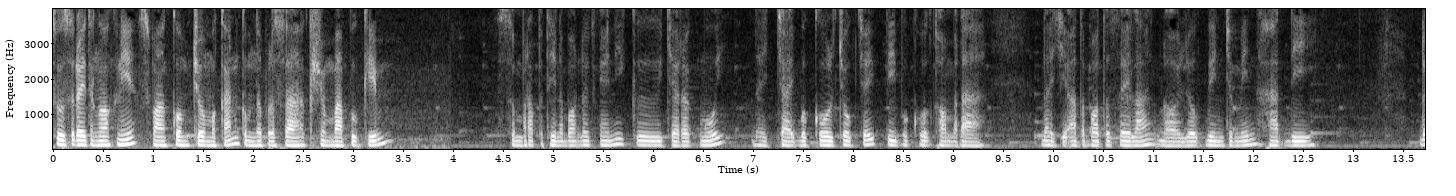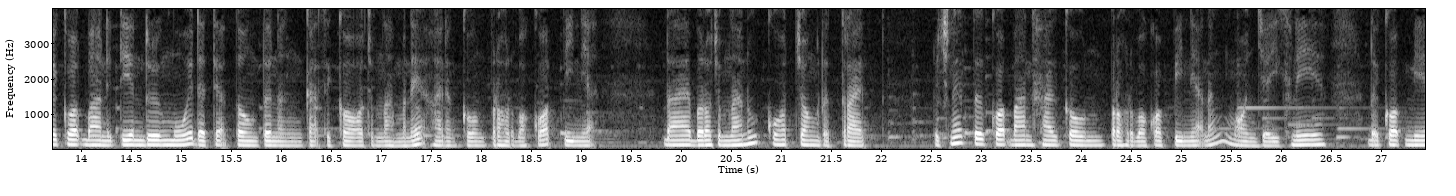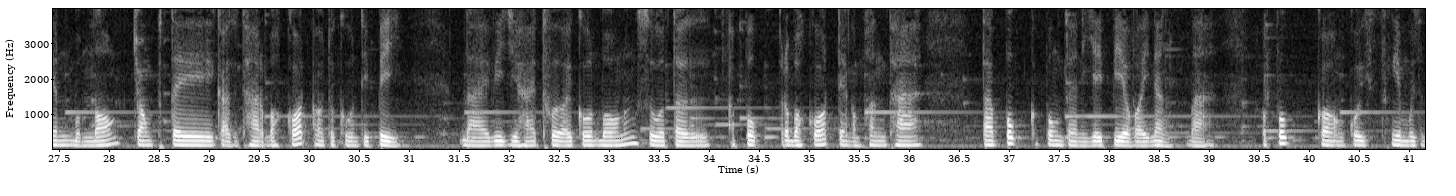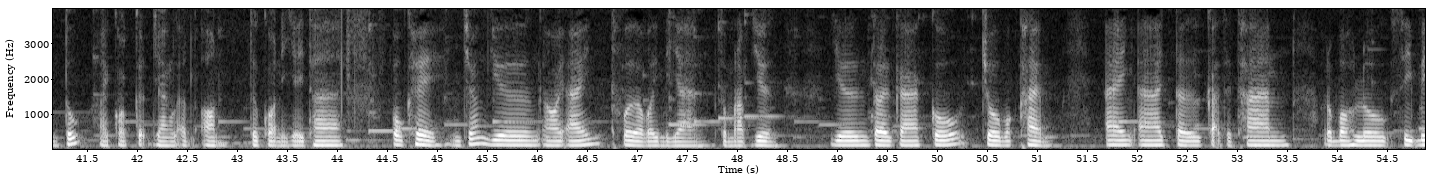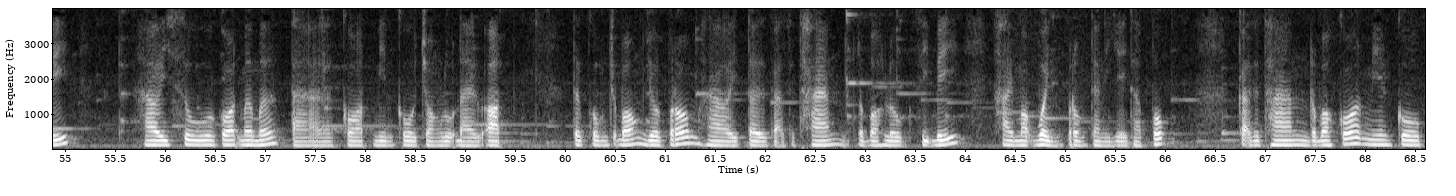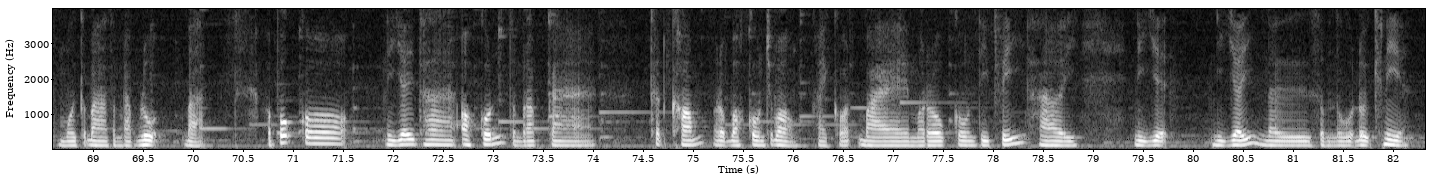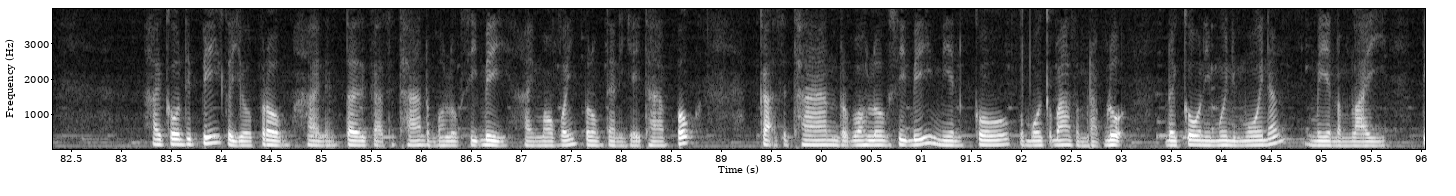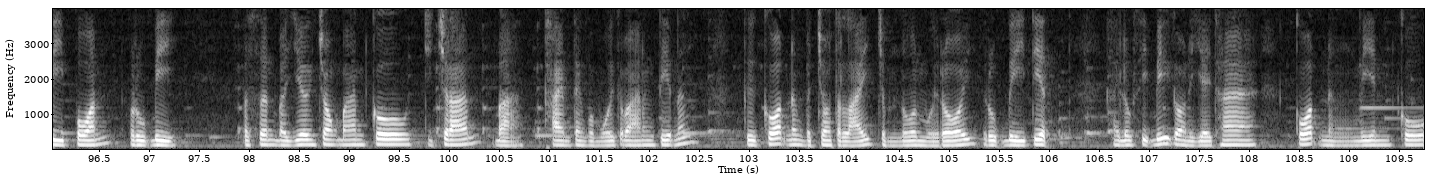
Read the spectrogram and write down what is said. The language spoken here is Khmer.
សួស្តីទាំងអស់គ្នាស្វាគមន៍ចូលមកកាន់គំនិតប្រសាខ្ញុំបាទពូគឹមសម្រាប់ប្រធានបទនៅថ្ងៃនេះគឺចរិតមួយដែលចែកបុគ្គលជោគជ័យពីបុគ្គលធម្មតា ដែលជាអត្ថបទសរសេរឡើងដោយលោក Benjamin Hardy ដែលគាត់បាននិទានរឿងមួយដែលតាក់ទងទៅនឹងកសិករចំណាស់ម្នាក់ហើយនឹងកូនប្រុសរបស់គាត់ពីរនាក់ដែលបរិសុទ្ធចំណាស់នោះគាត់ចង់រត្រែតដូច្នេះទើបគាត់បានហៅកូនប្រុសរបស់គាត់ពីរនាក់ហ្នឹងមកនិយាយគ្នា ដោយគាត់មានបំណងចង់ផ្ទេរកសិដ្ឋានរបស់គាត់ឲ្យទៅកូនទី2ដែលវាជាហេតុធ្វើឲ្យកូនបងហ្នឹងសួរទៅឪពុករបស់គាត់ទាំងកំហឹងថាតើពុកកំពុងតែនិយាយពីអ្វីហ្នឹងបាទឪពុកក៏អង្គុយស្ងៀមមួយសន្ទុះហើយគាត់គិតយ៉ាងល្អិតល្អន់ទើបគាត់និយាយថាអូខេអញ្ចឹងយើងឲ្យឯងធ្វើអ្វីម្យ៉ាងសម្រាប់យើង យើងត្រូវការគោចូលមកថែមឯងអាចទៅកសិដ្ឋានរបស់លោក CB ហើយសួរគាត់មើលមើលតើគាត់មានគោចង់លក់ដែរឬអត់ទៅគុំច្បងយល់ព្រមហើយទៅកសិដ្ឋានរបស់លោក CB ហើយមកវិញព្រមទាំងនិយាយថាពុកកសិដ្ឋានរបស់គាត់មានគោ6ក្បាលសម្រាប់លក់បាទឪពុកក៏និយាយថាអរគុណសម្រាប់ការខិតខំរបស់កូនច្បងហើយគាត់បែរមករកកូនទី2ហើយនិយាយនិយាយនៅសំណួរដូចគ្នា ហើយកូនទី2ក៏យល់ព្រមហើយនឹងទៅកសិដ្ឋានរបស់លោក CB ហើយមកវិញព្រមទាំងនិយាយថាពុកកសិដ្ឋានរបស់លោក CB មានគោ6ក្បាលសម្រាប់លក់ដោយគោនីមួយៗហ្នឹងមានតម្លៃ2000រូប៊ីបើសិនបើយើងចង់បានគោជាច្រើន បាទថែមទាំង6ក្បាលហ្នឹងទៀតហ្នឹងគឺគាត់នឹងបញ្ចុះតម្លៃចំនួន100រូប៊ីទៀតហើយលោក CB ក៏និយាយថាគាត់នឹងមានគោ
